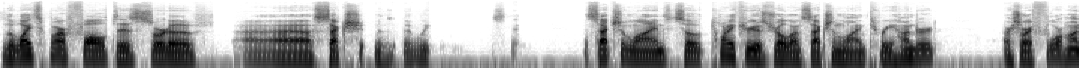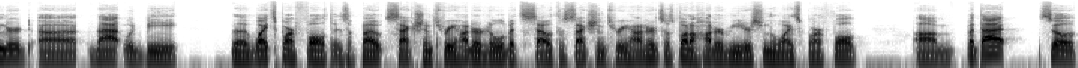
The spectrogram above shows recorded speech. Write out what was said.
the White Spar Fault is sort of uh, section we, section lines. So 23 was drilled on section line 300 or sorry, 400. Uh, that would be the White Spar Fault is about section 300, a little bit south of section 300. So it's about 100 meters from the White Spar Fault. Um, but that, so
